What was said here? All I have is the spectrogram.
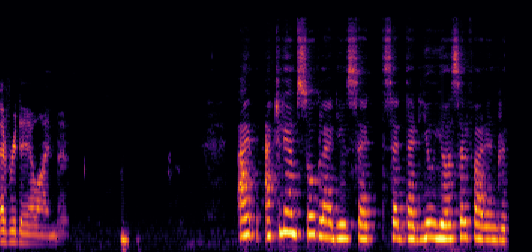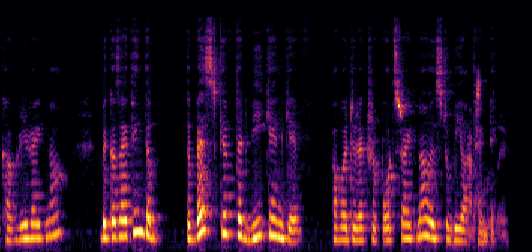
everyday alignment. I actually I'm so glad you said said that you yourself are in recovery right now because I think the the best gift that we can give our direct reports right now is to be authentic Absolutely.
